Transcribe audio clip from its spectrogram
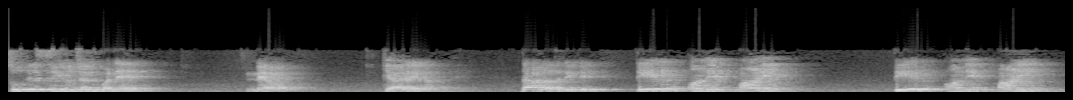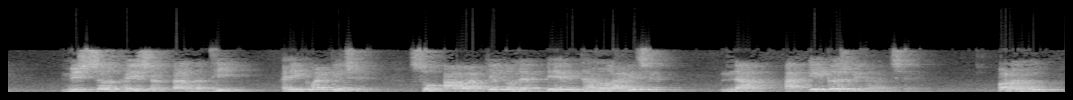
શું તે સંયોજન બને? નેવર ક્યારે ના. દાખલા તરીકે, તેલ અને પાણી, તેલ અને પાણી મિશ્ર થઈ શકતા નથી. આ એક વાક્ય છે. શું આ વાક્ય તમને બે વિધાનો લાગે છે? ના, આ એક જ વિધાન છે. પરંતુ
